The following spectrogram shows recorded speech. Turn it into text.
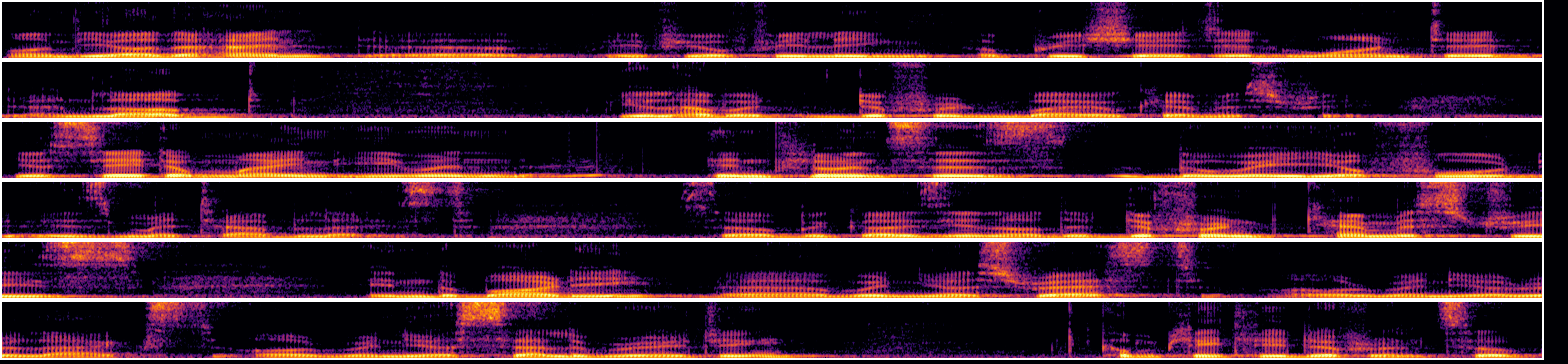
On the other hand, uh, if you're feeling appreciated, wanted, and loved, you'll have a different biochemistry. Your state of mind even influences the way your food is metabolized. So, because you know the different chemistries in the body uh, when you're stressed or when you're relaxed or when you're celebrating, completely different. So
